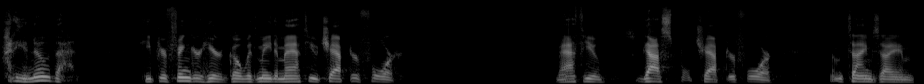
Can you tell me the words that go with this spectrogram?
How do you know that? Keep your finger here. Go with me to Matthew chapter 4. Matthew, Gospel chapter 4. Sometimes I am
